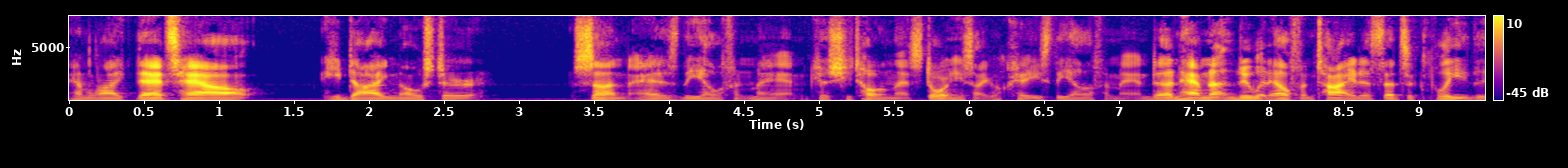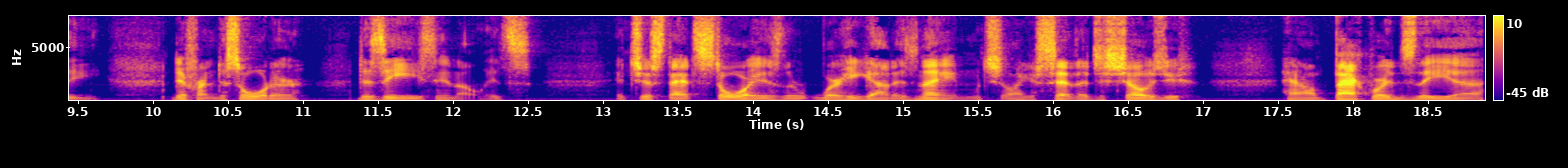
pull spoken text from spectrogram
and like that's how he diagnosed her son as the Elephant Man because she told him that story. And he's like, okay, he's the Elephant Man. Doesn't have nothing to do with elephantitis. That's a completely different disorder, disease. You know, it's It's just that story is the, where he got his name, which, like I said, that just shows you how backwards the uh,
